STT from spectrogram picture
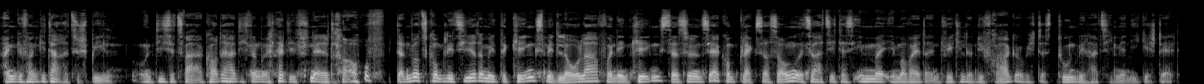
angefangen Gitarre zu spielen. Und diese zwei Akkorde hatte ich dann relativ schnell drauf. Dann wird's komplizierter mit The Kings, mit Lola von den Kings. Das ist ein sehr komplexer Song und so hat sich das immer, immer weiter entwickelt. Und die Frage, ob ich das tun will, hat sich mir nie gestellt,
